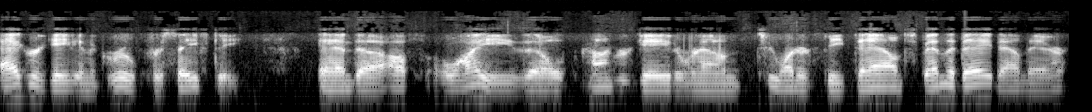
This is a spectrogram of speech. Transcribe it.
aggregate in a group for safety. And uh, off Hawaii, they'll congregate around 200 feet down, spend the day down there,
